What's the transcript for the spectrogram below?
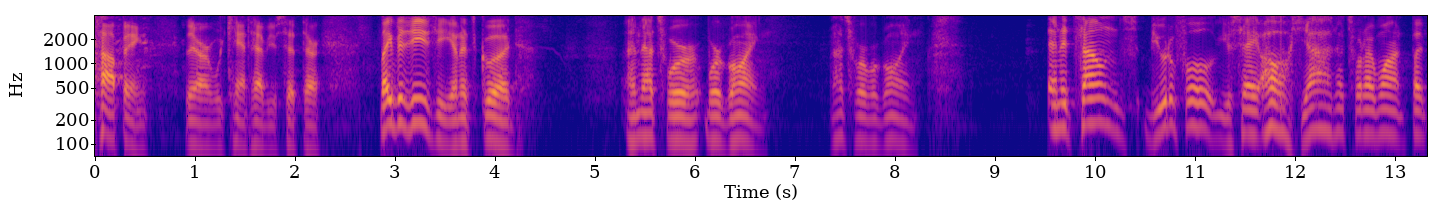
topping there, we can't have you sit there. Life is easy and it's good. And that's where we're going. That's where we're going. And it sounds beautiful. You say, oh, yeah, that's what I want. But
